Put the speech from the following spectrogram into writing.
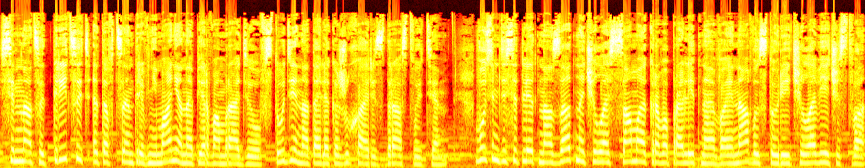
17.30 – это в центре внимания на Первом радио. В студии Наталья Кожухарь. Здравствуйте. 80 лет назад началась самая кровопролитная война в истории человечества,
